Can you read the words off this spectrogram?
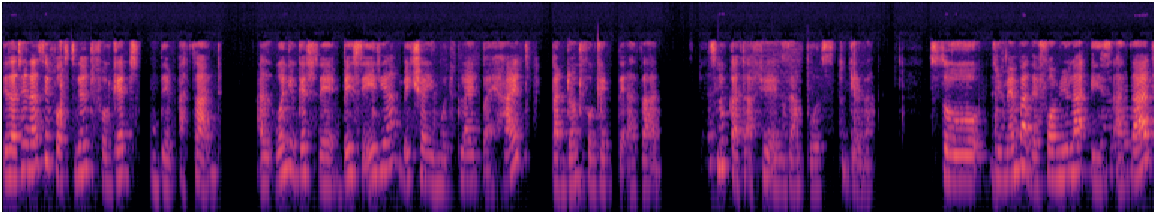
There's a tendency for students to forget the a third. As when you get the base area, make sure you multiply it by height, but don't forget the a third. Let's look at a few examples together. So remember the formula is a third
